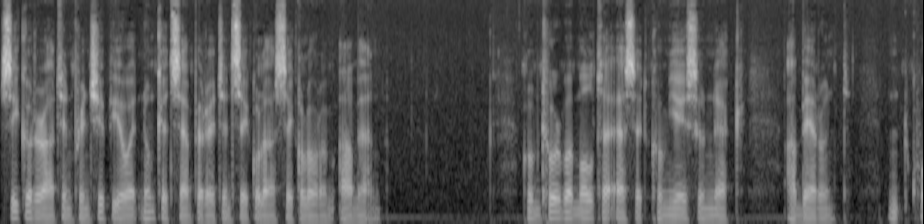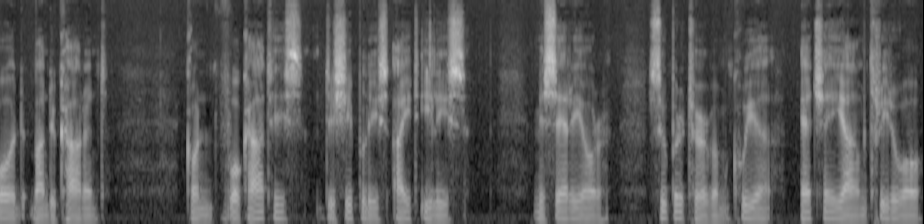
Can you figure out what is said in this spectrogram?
sic in principio et nunc et semper et in saecula saeculorum. Amen. Cum turba multa esset cum Iesu nec aberunt, quod manducarent, convocatis discipulis ait illis miserior super turbam quia ecce iam triduo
